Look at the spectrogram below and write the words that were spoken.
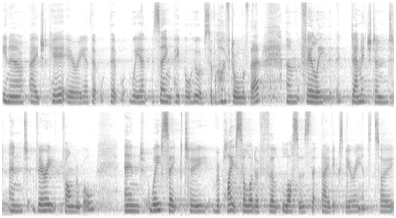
in our aged care area that, that we are seeing people who have survived all of that um, fairly damaged and, yeah. and very vulnerable and we seek to replace a lot of the losses that they've experienced. So,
